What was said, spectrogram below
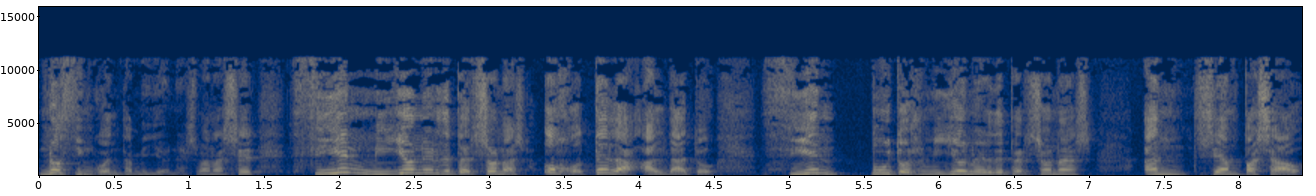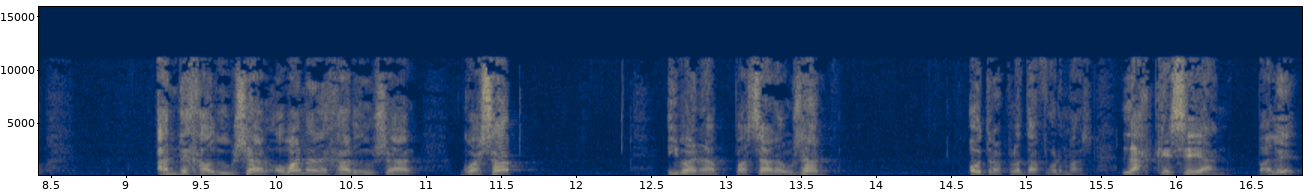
no 50 millones, van a ser 100 millones de personas. Ojo, tela al dato. 100 putos millones de personas han, se han pasado han dejado de usar o van a dejar de usar WhatsApp y van a pasar a usar otras plataformas, las que sean, ¿vale?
